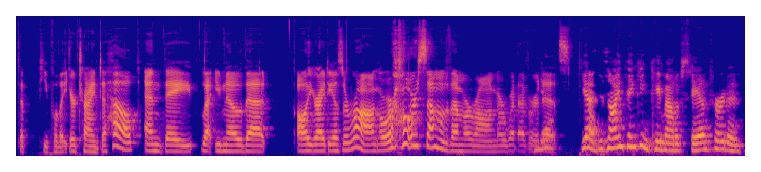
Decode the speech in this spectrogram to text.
the people that you're trying to help and they let you know that all your ideas are wrong or or some of them are wrong or whatever it yeah. is. yeah. design thinking came out of Stanford and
